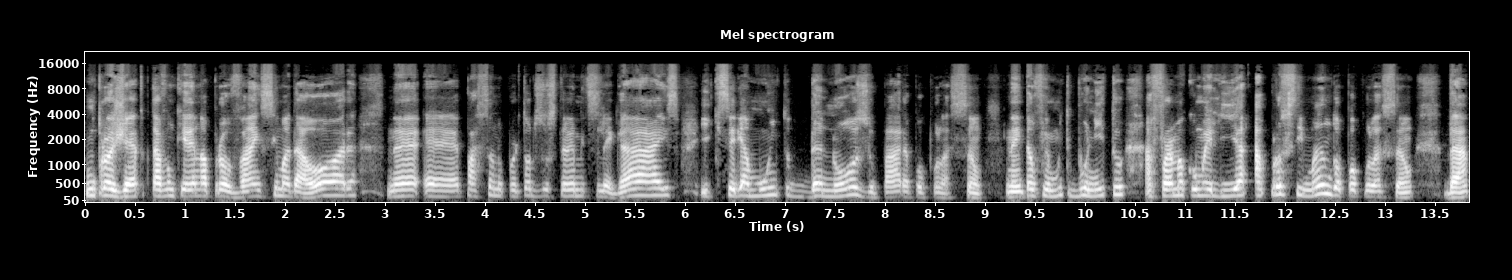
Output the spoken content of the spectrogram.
um projeto que estavam querendo aprovar em cima da hora, né, é, passando por todos os trâmites legais e que seria muito danoso para a população. Né? Então foi muito bonito a forma como ele ia aproximando a população da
